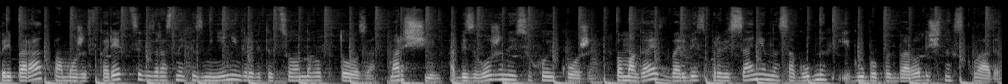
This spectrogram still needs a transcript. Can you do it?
Препарат поможет в коррекции возрастных изменений гравитационного птоза, морщин, обезвоженной сухой кожи, помогает в борьбе с провисанием носогубных и губоподбородочных складок,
